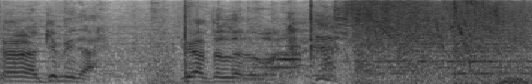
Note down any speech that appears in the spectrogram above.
No, no, give me that. You have the little one.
